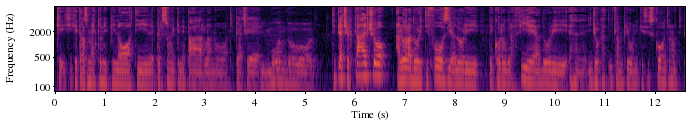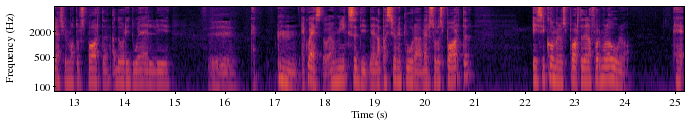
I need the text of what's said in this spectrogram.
che, che- che trasmettono i piloti, le persone che ne parlano, ti piace il mondo ti piace il calcio, allora adori i tifosi, adori le coreografie, adori eh, i, gioca- i campioni che si scontrano, ti piace il motorsport, adori i duelli. sì, È questo, è un mix di- della passione pura verso lo sport e siccome lo sport della Formula 1 è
